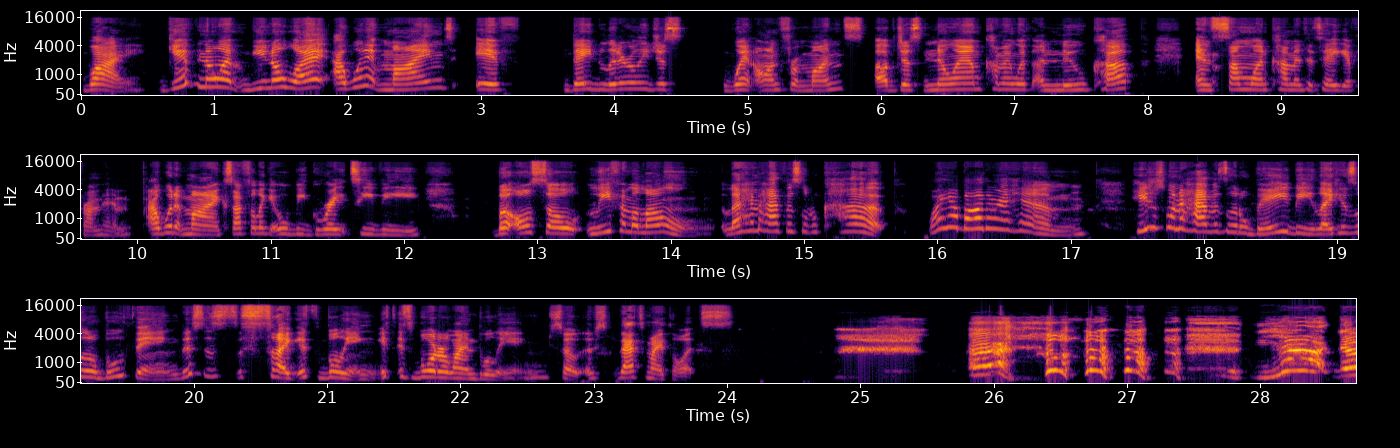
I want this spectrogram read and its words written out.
Why? Give no you know what? I wouldn't mind if they literally just went on for months of just Noam coming with a new cup and someone coming to take it from him. I wouldn't mind because I feel like it would be great TV. But also leave him alone. Let him have his little cup why y'all bothering him? He just want to have his little baby, like his little boo thing. This is like it's bullying. It's, it's borderline bullying. So that's my thoughts. Uh, yeah, no,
